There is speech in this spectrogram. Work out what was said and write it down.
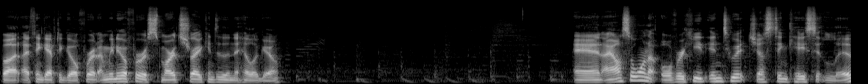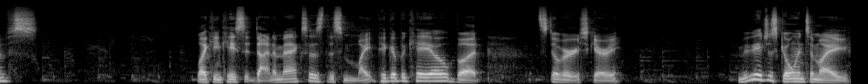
But I think I have to go for it. I'm going to go for a Smart Strike into the Nihilego. And I also want to overheat into it just in case it lives. Like in case it Dynamaxes, this might pick up a KO, but it's still very scary. Maybe I just go into my...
